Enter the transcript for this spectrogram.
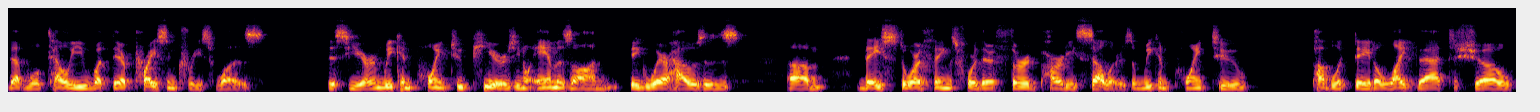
that will tell you what their price increase was this year, and we can point to peers, you know, Amazon, big warehouses, um, they store things for their third party sellers, and we can point to public data like that to show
